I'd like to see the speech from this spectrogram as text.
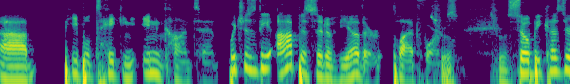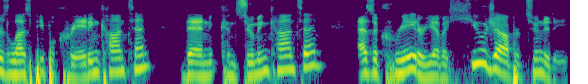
uh, people taking in content, which is the opposite of the other platforms. True, true. So because there's less people creating content than consuming content, as a creator, you have a huge opportunity.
